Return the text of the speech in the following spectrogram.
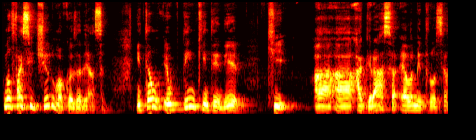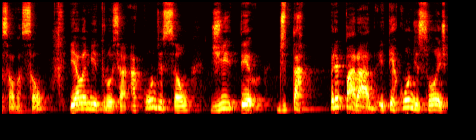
Não faz sentido uma coisa dessa. Então eu tenho que entender que a, a, a graça ela me trouxe a salvação e ela me trouxe a, a condição de ter de estar preparado e ter condições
